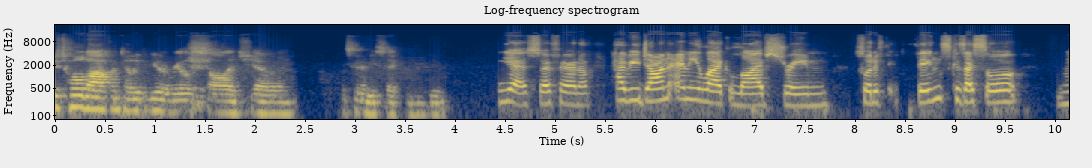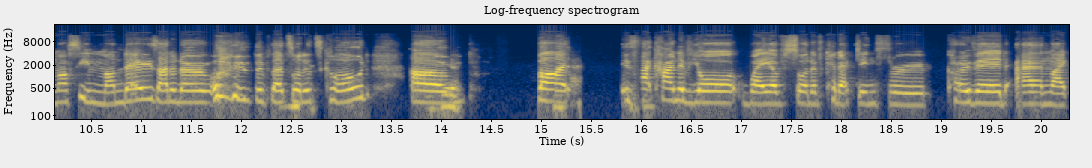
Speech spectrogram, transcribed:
just hold off until we can do a real solid show, and it's gonna be sick when we do. Yeah, so fair enough. Have you done any like live stream sort of things? Because I saw Mossy Mondays. I don't know if that's what it's called. Um, Yeah. But is that kind of your way of sort of connecting through COVID and like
